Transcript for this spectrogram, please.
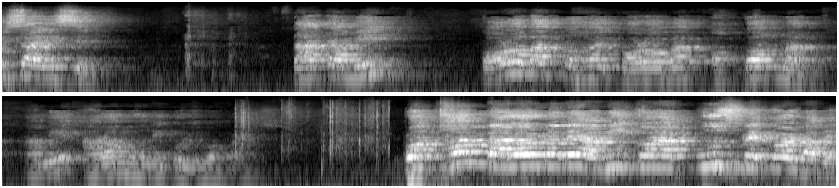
বিচাৰিছিল, তাক আমি কৰবাত নহয় কৰবাত অকণমান আমি আৰম্ভণি কৰিব পাৰিছো প্ৰথমবাৰৰ বাবে আমি কৰা পুচবেকৰ বাবে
